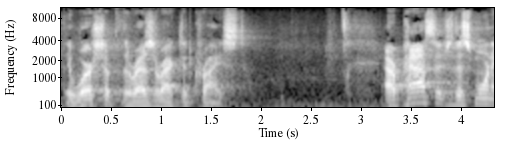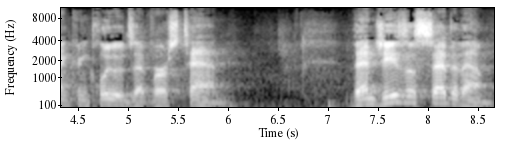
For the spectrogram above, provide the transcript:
they worshiped the resurrected Christ. Our passage this morning concludes at verse 10. Then Jesus said to them,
